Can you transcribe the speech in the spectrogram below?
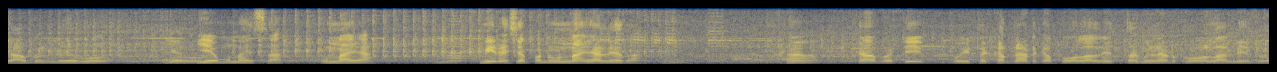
జాబులు లేవు. ఏమున్నాయి సార్? ఉన్నాయా? మీరే చెప్పండి ఉన్నాయా లేదా? కాబట్టి ఇట్లా కర్ణాటక పోవాలా లేదు తమిళనాడు పోవాలా లేదు?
